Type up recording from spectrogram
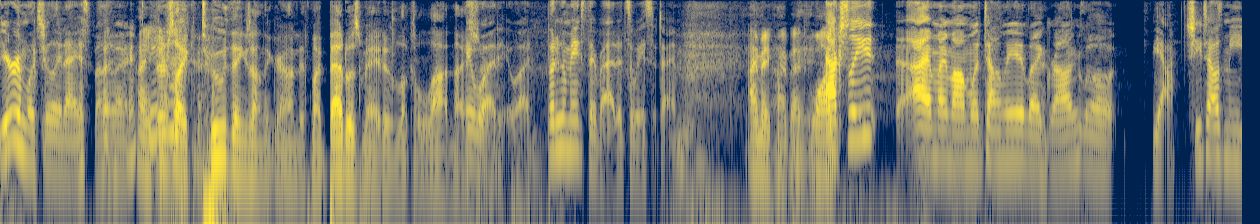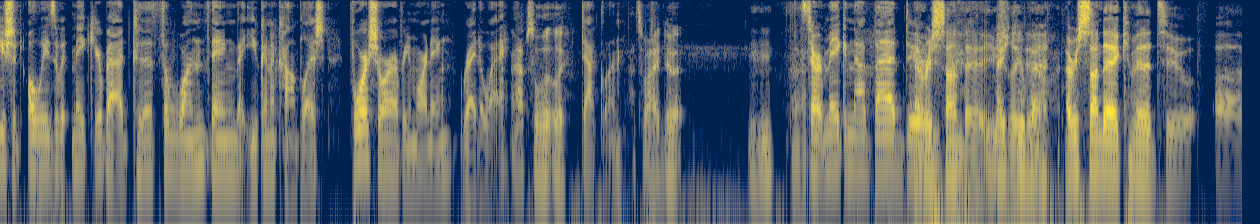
your room looks really nice, by the way. Thank. There's like two things on the ground. If my bed was made, it would look a lot nicer. It would, it would. But who makes their bed? It's a waste of time. I make my bed. me. Well, I- Actually, I, my mom would tell me like wrong. So yeah, she tells me you should always make your bed because it's the one thing that you can accomplish for sure every morning right away. absolutely. Declan. That's why I do it. Mm-hmm. Start making that bed, dude. Every Sunday, I Make usually your do. bed. Every Sunday, I committed to uh,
